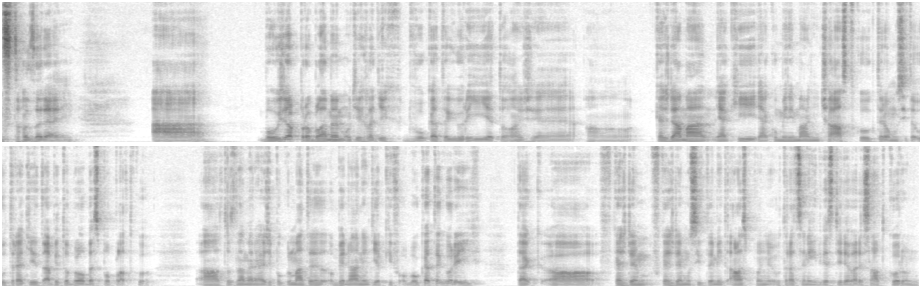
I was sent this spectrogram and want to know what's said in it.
z toho zadání. A bohužel problémem u těchto těch dvou kategorií je to, že každá má nějaký, nějakou minimální částku, kterou musíte utratit, aby to bylo bez poplatku. A to znamená, že pokud máte objednány dílky v obou kategoriích, tak v každém, v každém musíte mít alespoň utracených 290 korun,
